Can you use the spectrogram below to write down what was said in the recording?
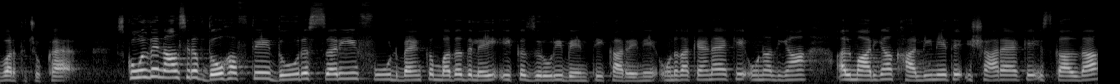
ਵਰਤ ਚੁੱਕਾ ਹੈ। ਸਕੂਲ ਦੇ ਨਾਲ ਸਿਰਫ 2 ਹਫ਼ਤੇ ਦੂਰ ਸਰੀ ਫੂਡ ਬੈਂਕ ਮਦਦ ਲਈ ਇੱਕ ਜ਼ਰੂਰੀ ਬੇਨਤੀ ਕਰ ਰਹੇ ਨੇ। ਉਹਨਾਂ ਦਾ ਕਹਿਣਾ ਹੈ ਕਿ ਉਹਨਾਂ ਦੀਆਂ ਅਲਮਾਰੀਆਂ ਖਾਲੀ ਨੇ ਤੇ ਇਸ਼ਾਰਾ ਹੈ ਕਿ ਇਸ ਗੱਲ ਦਾ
